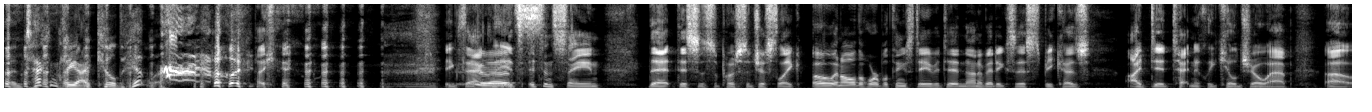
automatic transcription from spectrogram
then technically I killed Hitler. exactly. You know, it's it's- it's insane that this is supposed to just like, oh, and all the horrible things David did, none of it exists because I did technically kill Joab uh,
